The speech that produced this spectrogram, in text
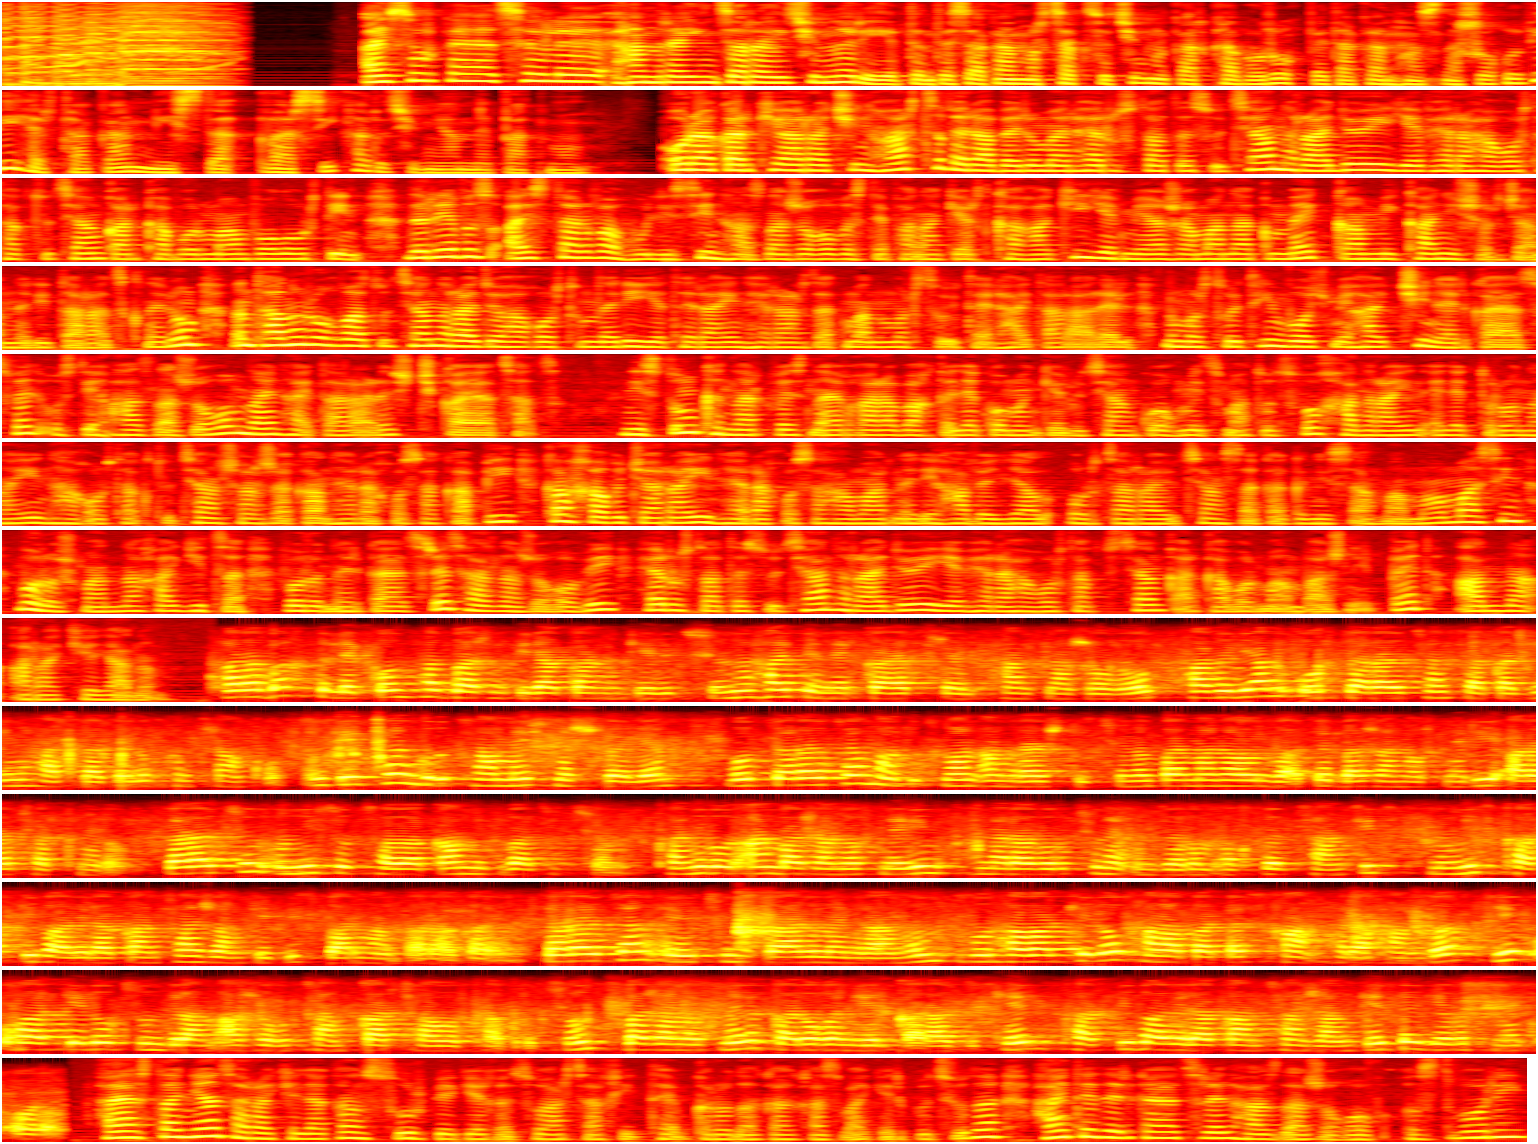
Այսօր կայացել է հանրային ծառայությունների եւ տնտեսական մրցակցությունը կարգավորող պետական հանձնաժողովի հերթական նիստը Վարսիկ Հարությունյանն է պատմում։ Օրակարգի առաջին հարցը վերաբերում էր հերոստատեսության, ռադիոյի եւ հեռահաղորդակցության կարգավորման ոլորտին։ Դեռևս այս տարվա հուլիսին հանձնաժողովը Ստեփանակերտ քաղաքի եւ միաժամանակ 1 կամ մի քանի շրջանների տարածքներում ընդհանուր ուղղվածության ռադիոհաղորդումների եթերային հերարձակման մրցույթ էր հայտարարել։ Մրցույթին ոչ մի հայտ չի ներկայացվել, ուստի հանձնաժողովն այն հայտարարեց չկայացած։ Նիստում քննարկվեց նաև Ղարաբաղ տելեկոմ ընկերության կողմից մատուցվող հանրային էլեկտրոնային հաղորդակցության շարժական հեռախոսակապի կանխավճարային հեռախոսահամարների հավելյալ օրծառայության սակագնի սահմանման մասին որոշման նախագիծը, որը ներկայացրեց հանձնաժողովի հեռուստատեսության, ռադիոյի եւ հեռահաղորդակցության կարգավորման բաժնի պետ Աննա Արաքելյանը։ Ղարաբաղ Տելեկոմ հաբաժնետիրական ընկերությունը հայտ է ներկայացրել հանձնաժողով հավելյալ օրծարայության սակագինը հաստատելու խնդրանքով։ Ընկերության գրության մեջ նշվել է, որ ծառայության մատուցման անհրաժեշտությունը պայմանավորված է բաժանորդների առաջարկներով։ Ծառայություն ունի սոցիալական միտվածություն, քանի որ այն բաժանորդներին հնարավորություն է ընձեռում օգտվել ցանցից նույնիսկ քարտի վավերականության ժամկետի սպառման պարագայում։ Ծառայության էությունը կայանում է նրանում, որ հավաքելով համապատասխան հրահանգը եւ ուղարկելով 80 դրամ արժողությամբ կարճ հաղորդագրություն, բաժանորդները կարող են երկարաձգել քարտի վավերականության ժամկետը եւս 1 օրով։ Հայաստանյան Սարաքելական Սուրբ Եկեղեցու Արցախի թեմ կրոնական կազմակերպությունը հայտ է ներկայացրել հանձնաժողով ըստ որի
